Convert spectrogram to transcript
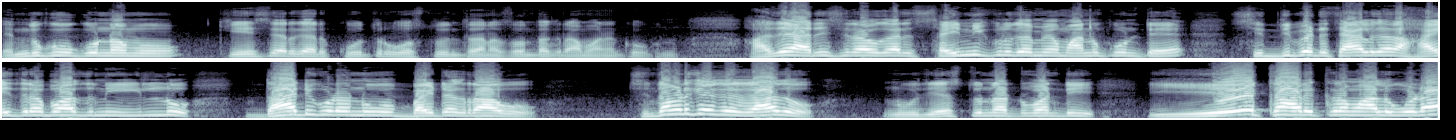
ఎందుకు ఊకున్నాము? కేసీఆర్ గారి కూతురు వస్తుంది తన సొంత గ్రామానికి ఊకున్నాం అదే హరీశ్రావు గారి సైనికులుగా మేము అనుకుంటే సిద్దిపేట చాలు కదా హైదరాబాద్ని ఇల్లు దాటి కూడా నువ్వు బయటకు రావు. చింతమడికే కాదు నువ్వు చేస్తున్నటువంటి ఏ కార్యక్రమాలు కూడా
